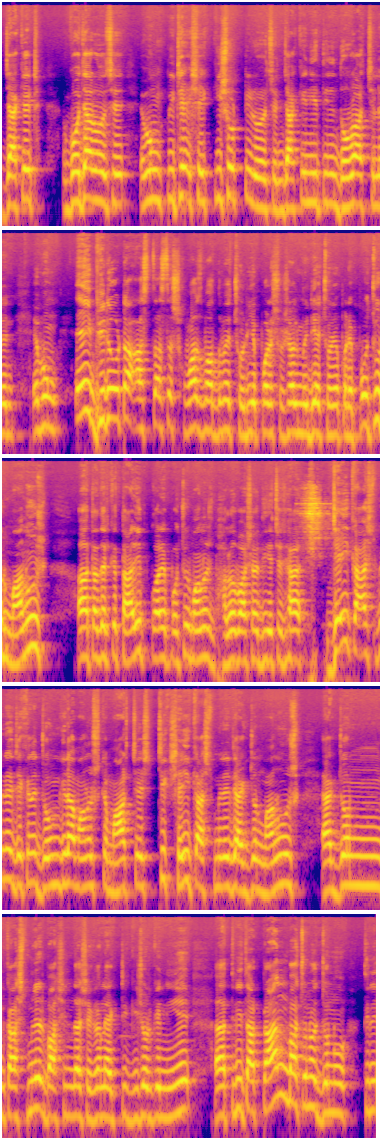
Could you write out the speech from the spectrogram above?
জ্যাকেট গোজা রয়েছে এবং পিঠে সেই কিশোরটি রয়েছেন, যাকে নিয়ে তিনি দৌড়াচ্ছিলেন এবং এই ভিডিওটা আস্তে আস্তে সমাজ মাধ্যমে ছড়িয়ে পড়ে, সোশ্যাল মিডিয়ায় ছড়িয়ে পড়ে। প্রচুর মানুষ তাদেরকে তারিফ করে, প্রচুর মানুষ ভালোবাসা দিয়েছে। হ্যাঁ যেই কাশ্মীরে যেখানে জঙ্গিরা মানুষকে মারছে, ঠিক সেই কাশ্মীরে যে একজন মানুষ, একজন কাশ্মীরের বাসিন্দা, সেখানে একটি কিশোরকে নিয়ে তিনি তার প্রাণ বাঁচানোর জন্য তিনি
